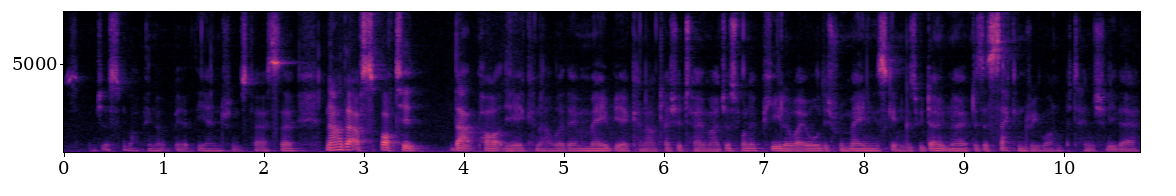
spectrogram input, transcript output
So I'm just mopping up a bit of the entrance first. So now that I've spotted that part of the ear canal where there may be a canal cholesteatoma, I just want to peel away all this remaining skin because we don't know if there's a secondary one potentially there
